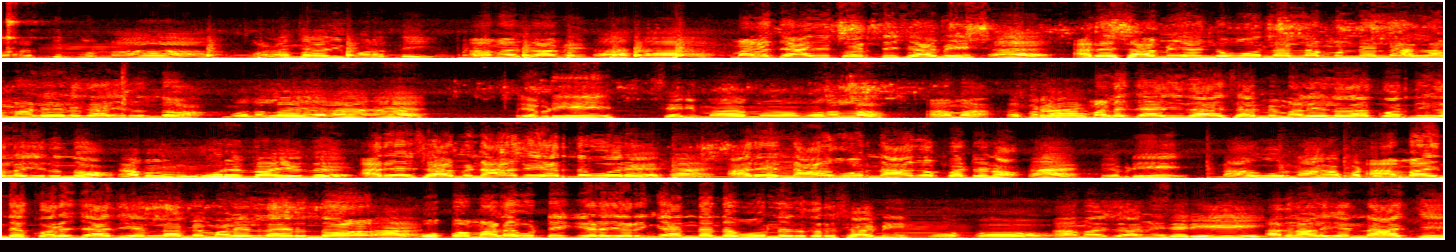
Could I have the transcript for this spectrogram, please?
குறத்தி பொண்ணா? மலைஜாதி குறத்தி ஆமா சாமி. ஆஹா, மலை ஜாதி குறத்தி சாமி. அரே சாமி எங்க ஊர்ல எல்லாம் முன்னெல்லாம் எல்லாம் மலையில தான் இருந்தோம். முதல்ல எப்படி? சரி ம- ம- முதல்லாம். ஆமா. அப்புறம்? மலை ஜாதி தான் சாமி மலையில தான் குறத்திங்கெல்லாம் இருந்தோம். அவன் ஊரு தான் எது? அரே சாமி நாங்க இறந்த ஊரு. அரே நாகூர் நாகப்பட்டினம். எப்படி? நாகூர் நாகப்பட்டினம். ஆமா இந்த குறை ஜாதி எல்லாமே மலையில தான் இருந்தோம். இப்ப மலை விட்டு கீழே இறங்கி அந்தந்த ஊர்ல இருக்கிற சாமி. ஓஹோ. ஆமா சாமி. சரி. அதனால என்ன ஆச்சு.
